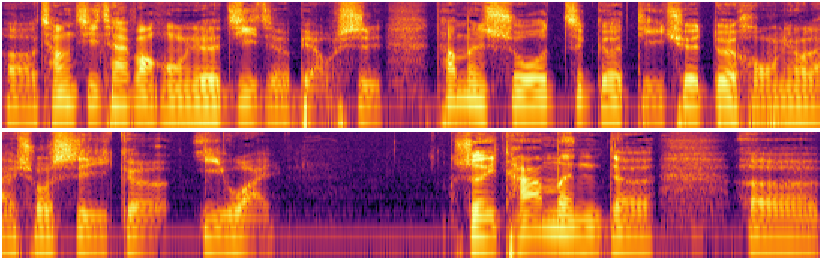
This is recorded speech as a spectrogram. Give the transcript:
呃长期采访红牛的记者表示，他们说这个的确对红牛来说是一个意外，所以他们的呃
